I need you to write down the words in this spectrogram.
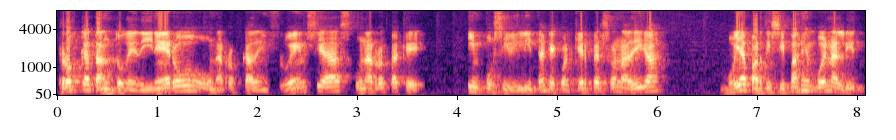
rosca tanto de dinero, una rosca de influencias, una rosca que imposibilita que cualquier persona diga, voy a participar en buena lid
